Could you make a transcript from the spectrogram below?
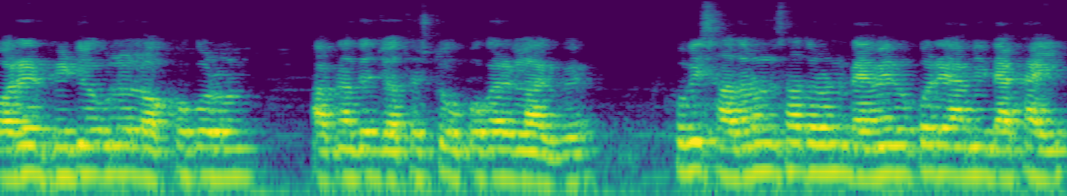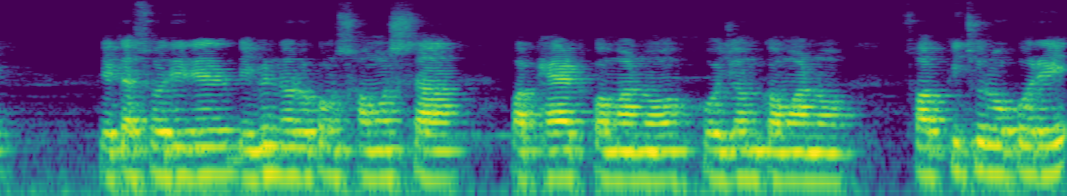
পরের ভিডিওগুলো লক্ষ্য করুন, আপনাদের যথেষ্ট উপকারে লাগবে। খুবই সাধারণ সাধারণ ব্যায়ামের উপরে আমি দেখাই, যেটা শরীরের বিভিন্ন রকম সমস্যা বা ফ্যাট কমানো, ওজন কমানো সব কিছুর ওপরেই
